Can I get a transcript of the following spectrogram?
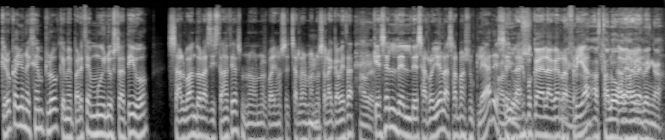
creo que hay un ejemplo que me parece muy ilustrativo, salvando las distancias, no nos vayamos a echar las manos Mm. a la cabeza, A que es el del desarrollo de las armas nucleares en la época de la Guerra Venga, Fría. Hasta luego, A ver, David, venga.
